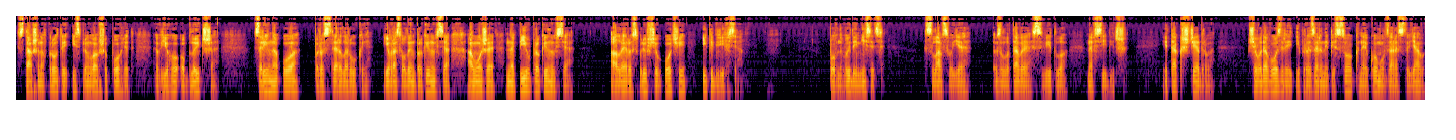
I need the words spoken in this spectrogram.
ставши навпроти і спрямувавши погляд в його обличчя, царівна О простерла руки, і враз Волин прокинувся, а може, напів прокинувся, але розплющив очі і підвівся. Повновидий місяць слав своє золотаве світло на всі біч, і так щедро, що вода в озері і прозерний пісок, на якому зараз стояв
